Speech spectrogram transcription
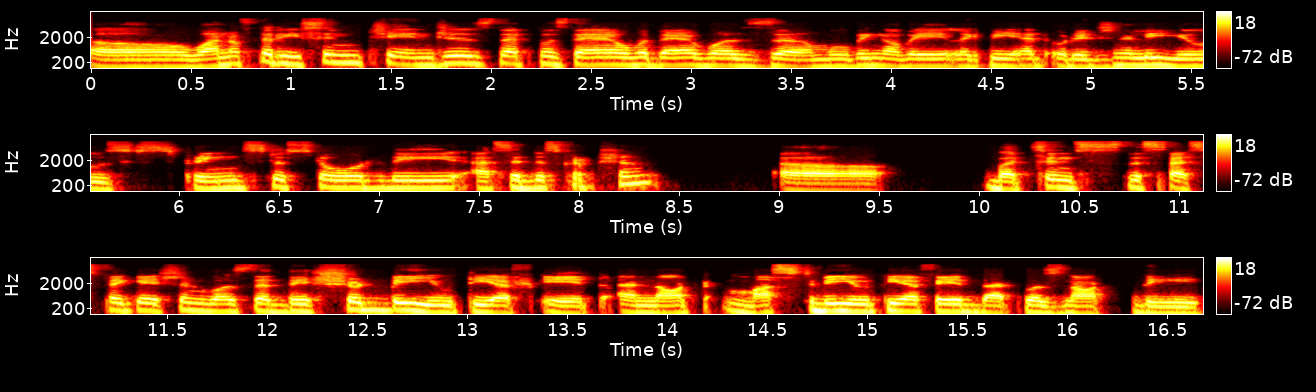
Uh, one of the recent changes that was there over there was uh, moving away. Like we had originally used strings to store the asset description. Uh, but since the specification was that they should be UTF-8 and not must be UTF-8, that was not the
